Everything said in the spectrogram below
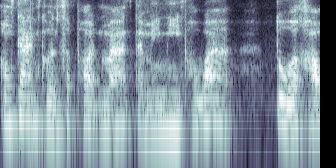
ต้องการคนสปอร์ตมากแต่ไม่มี เพราะว่าตัวเขา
